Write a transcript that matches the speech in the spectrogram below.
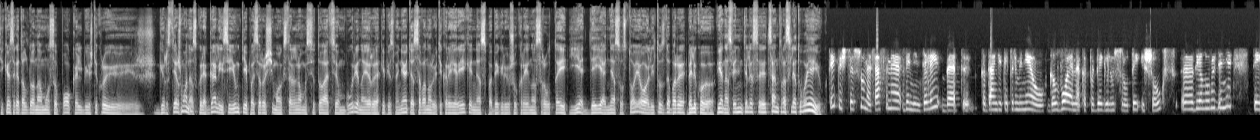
tikiuosi, kad Aldona mūsų pokalbį iš tikrųjų išgirs tie žmonės, kurie gali įsijungti į pasirašymo ekstremaliom situacijom būriną ir, kaip jūs minėjote, savanorių tikrai reikia, nes pabėgėlių iš Ukrainos rautai jie dėja nesustojo, o Lietuvos dabar beliko vienas vienintelis centras Lietuvoje juk. Taip, iš mes esame vieninteliai, bet kadangi, kaip ir minėjau, galvojame, kad pabėgėlių srautai išauks e, vėlų rudenį, tai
